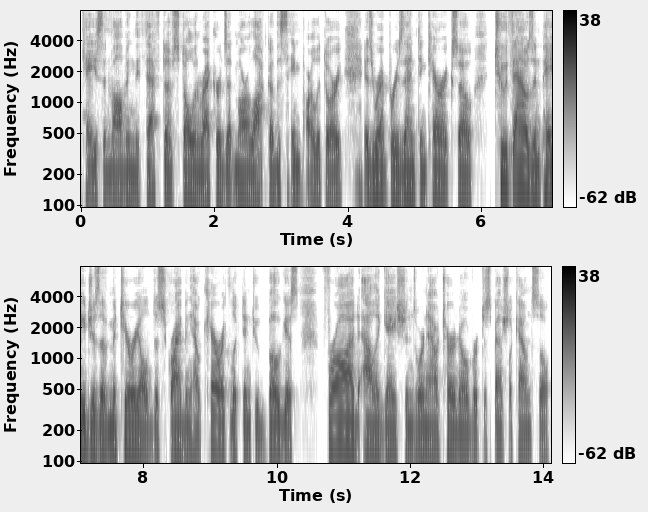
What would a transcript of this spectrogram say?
case involving the theft of stolen records at Mar-a-Lago. The same Parlatore is representing Kerik. So 2,000 pages of material describing how Kerik looked into bogus fraud allegations were now turned over to special counsel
